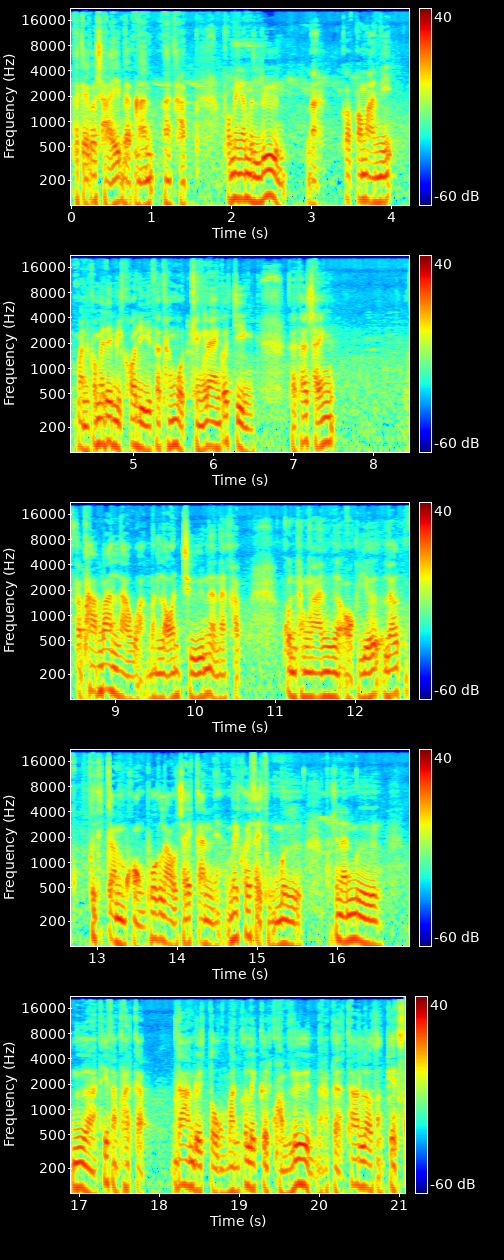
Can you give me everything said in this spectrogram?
แต่แกก็ใช้แบบนั้นนะครับ เพราะไม่งั้นมันลื่นนะก็ประมาณนี้มันก็ไม่ได้มีข้อดีทั้งหมดแข็งแรงก็จริง แต่ถ้าใช้สภาพบ้านเราอะ่ะมันร้อนชื้นนะครับ คนทำงานเหงื่อออกเยอะ แล้วพฤติกรรมของพวกเราใช้กันเนี่ยไม่ค่อยใส่ถุงมือ เพราะฉะนั้นมือเหงื่อที่สัมผัสกับด้ามโดยตรงมันก็เลยเกิดความลื่นนะครับ แต่ถ้าเราสังเกตฝ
